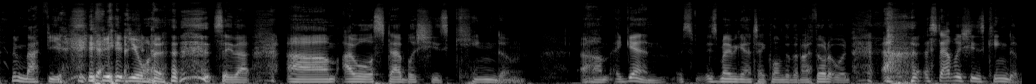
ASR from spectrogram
Matthew if, you, if you want to see that. Um, I will establish His kingdom. Um, again, this is maybe going to take longer than I thought it would. establish His kingdom.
